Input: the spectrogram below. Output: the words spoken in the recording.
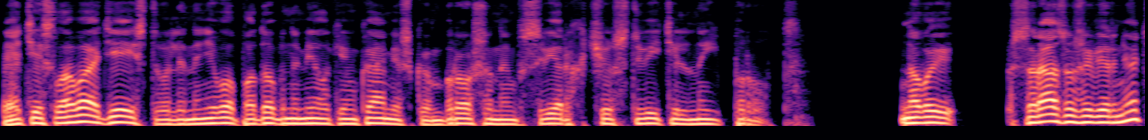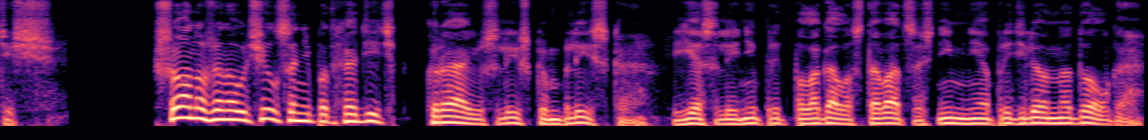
Эти слова действовали на него подобно мелким камешкам, брошенным в сверхчувствительный пруд. «Но вы сразу же вернетесь?» Шон уже научился не подходить к краю слишком близко, если не предполагал оставаться с ним неопределенно долго.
